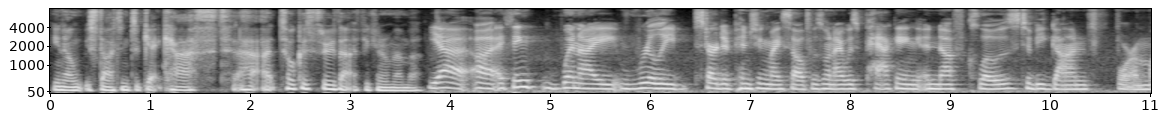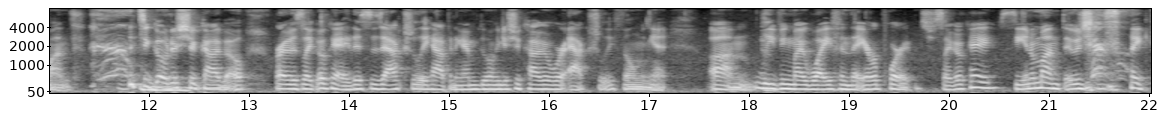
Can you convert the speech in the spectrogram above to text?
you know starting to get cast? Uh, talk us through that if you can remember. Yeah uh, i think when i really started pinching myself was when i was packing enough clothes to be gone for a month to go to chicago where i was like okay this is actually happening. I'm going to chicago. We're actually filming it um, leaving my wife in the airport. It's just like, okay, see you in a month. It was just like,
